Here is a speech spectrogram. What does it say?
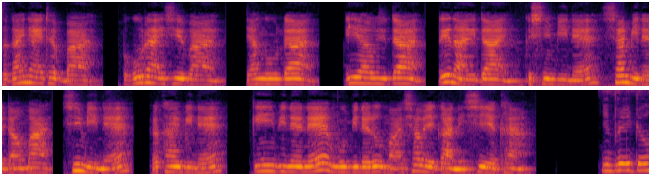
စကိုင်းတိုင်းအထက်ပိုင်းပဲခူးတိုင်းအရှေ့ပိုင်းရန်ကုန်တိုင်းအေရဝတီတိုင်းလင်းနိုင်တိုင်းကရှင်ပြည်နယ်ရှမ်းပြည်နယ်တောင်ပိုင်းရှင်းပြည်နယ်ရခိုင်ပြည်နယ် ကင်းပြည်နယ်နဲ့မွန်ပြည်နယ်တို့မှာ6ရက်ကနေ10ရက်ခန့်ညပရီတုံ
